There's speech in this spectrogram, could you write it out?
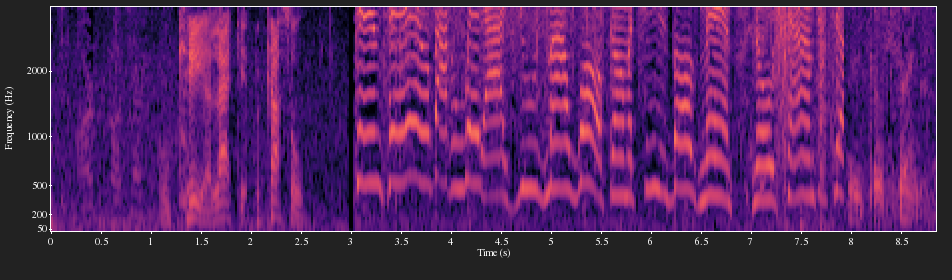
It's an art project. Okay, I like it. Picasso. Cheeseballs man. No time to tell. Think of things.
